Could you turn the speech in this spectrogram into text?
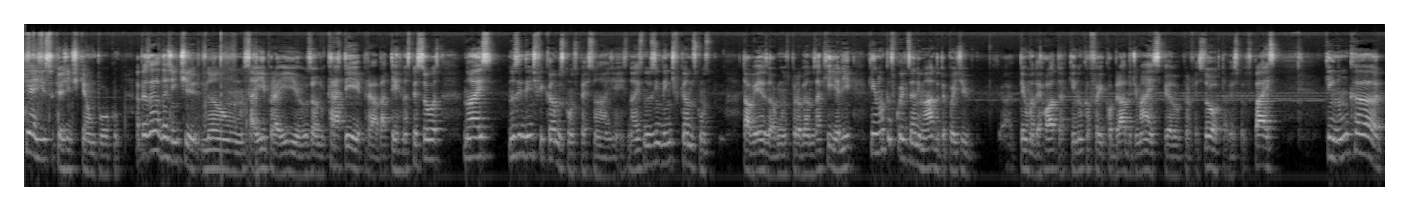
que é isso que a gente quer um pouco. Apesar da gente não sair por aí usando karatê para bater nas pessoas, nós nos identificamos com os personagens, nós nos identificamos com os, talvez alguns problemas aqui e ali. Quem nunca ficou desanimado depois de ah, ter uma derrota, quem nunca foi cobrado demais pelo professor, talvez pelos pais, quem nunca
